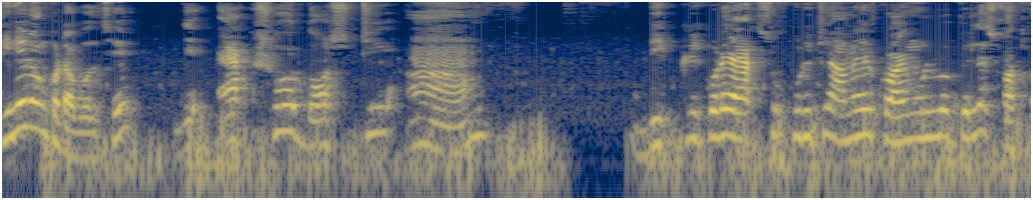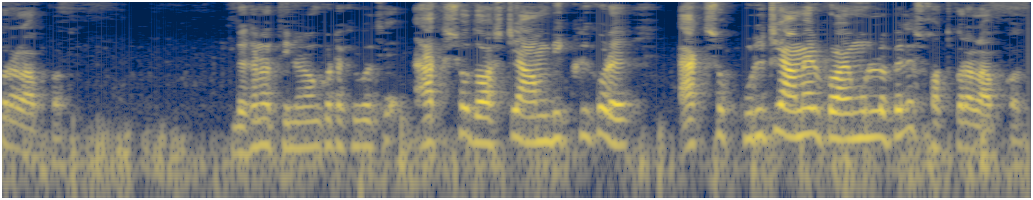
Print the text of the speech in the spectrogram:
তিনের অঙ্কটা বলছে যে একশো দশটি আম বিক্রি করে একশো কুড়িটি আমের ক্রয় মূল্য পেলে শতকরা লাভ কত? দেখে নাও, তিনের অঙ্কটা কী বলছে? একশো দশটি আম বিক্রি করে একশো কুড়িটি আমের ক্রয় মূল্য পেলে শতকরা লাভ কত?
